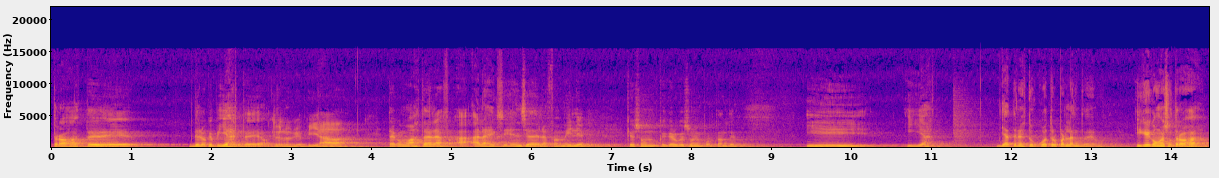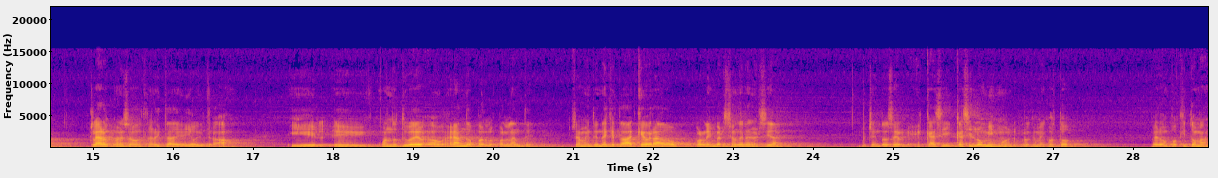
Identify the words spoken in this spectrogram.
trabajaste de, de lo que pillaste, digamos. De lo que pillaba. te acomodaste a, la- a- a las exigencias de la familia, que, son, que creo que son importantes, y, y ya, ya tenés tus cuatro parlantes, digamos. Y que con eso trabajas. Claro, con eso hasta ahorita de hoy trabajo. Y el- eh, cuando estuve ahorrando para los parlantes, o sea, me entendés que estaba quebrado por la inversión de la universidad. Entonces es casi, casi lo mismo lo que me costó, pero un poquito más.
